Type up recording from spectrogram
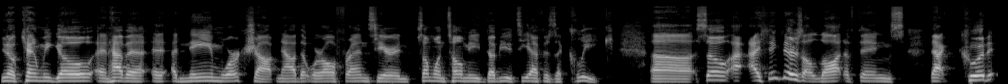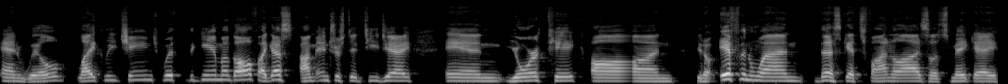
you know can we go and have a, a name workshop now that we're all friends here and someone tell me wtf is a cleek? Uh, so I, I, think there's a lot of things that could and will likely change with the game of golf. I guess i'm interested tj in your take on you know, if and when this gets finalized, let's make a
